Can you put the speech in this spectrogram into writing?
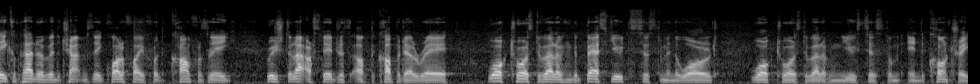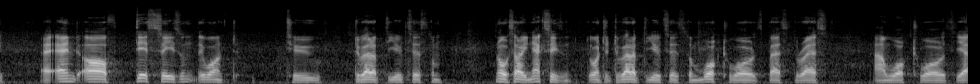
be competitive in the Champions League, qualify for the Conference League, reach the latter stages of the Copa del Rey, work towards developing the best youth system in the world, work towards developing the youth system in the country. Uh, end of this season, they want to develop the youth system. No, sorry, next season they want to develop the youth system, work towards best of the rest, and work towards yeah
